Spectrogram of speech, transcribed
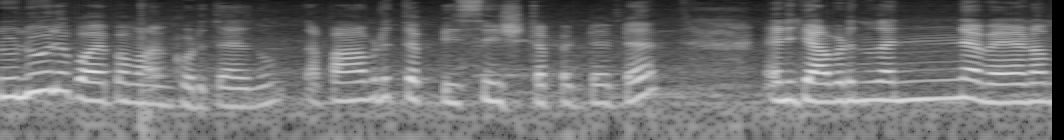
ലുലുവിൽ പോയപ്പോൾ വാങ്ങിക്കൊടുത്തായിരുന്നു. അപ്പോൾ അവിടുത്തെ പിസ്സ ഇഷ്ടപ്പെട്ടിട്ട് എനിക്ക് അവിടുന്ന് തന്നെ വേണം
